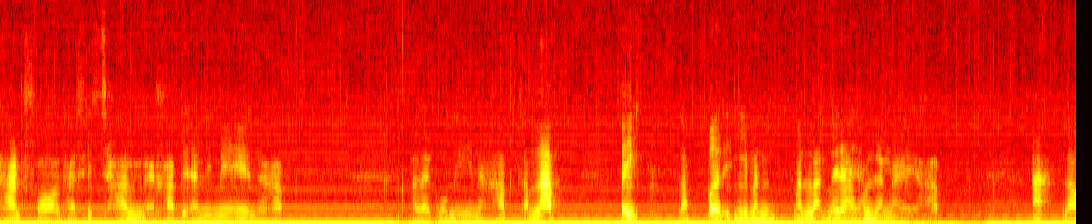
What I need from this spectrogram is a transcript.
ทานฟอร์มทรานซิชันนะครับ เป็นอนิเมะนะครับ อะไรพวกนี้นะครับสำหรับ เอ้ย แล้วเปิด IE มันมันรันไม่ได้ทำยังไงครับอะเรา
